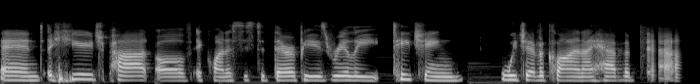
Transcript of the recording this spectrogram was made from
And a huge part of equine assisted therapy is really teaching whichever client I have about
